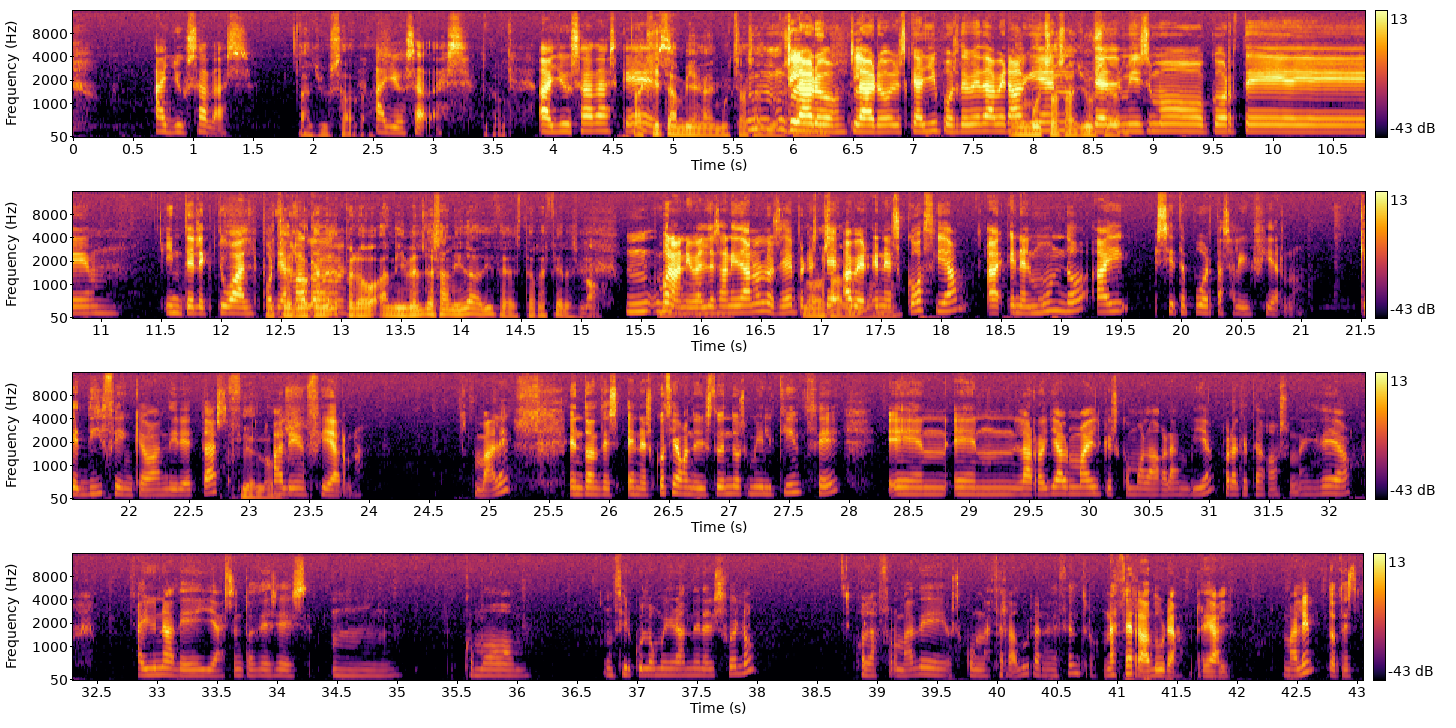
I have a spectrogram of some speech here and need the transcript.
ayusadas. Ayusada. Ayusadas. Claro. Ayusadas que Aquí es... también hay muchas Mm, ayusadas. Claro, claro, es que allí pues debe de haber Hay alguien del mismo corte intelectual, ¿Y por que- llamarlo. pero a nivel de sanidad, dices, ¿te refieres? No. Mm, Bueno, a nivel de sanidad no lo sé, pero No es que, a ver, en. Escocia, en el mundo, hay siete puertas al infierno que dicen que van directas Cielos. al infierno. ¿Vale? Entonces, en Escocia, cuando yo estuve en 2015, en, en la Royal Mile, que es como la Gran Vía, para que te hagas una idea, hay una de ellas. Entonces es mm, como un círculo muy grande en el suelo, con la forma de. o sea, con una cerradura en el centro. Una cerradura real. ¿Vale? Entonces,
